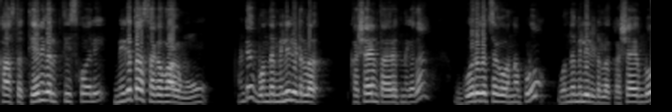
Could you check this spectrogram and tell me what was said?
కాస్త తేనె కలిపి తీసుకోవాలి. మిగతా సగభాగము అంటే వంద మిల్లీలీటర్ల కషాయం తయారవుతుంది కదా గోరువెచ్చగా ఉన్నప్పుడు వంద మిల్లీలీటర్ల కషాయంలో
